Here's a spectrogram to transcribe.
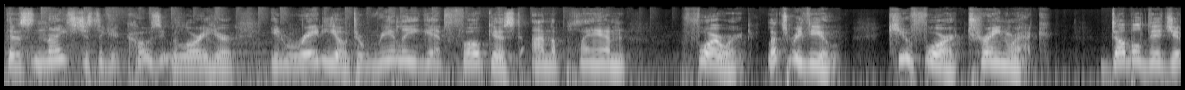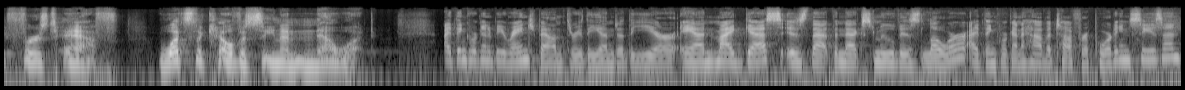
that it's nice just to get cozy with Lori here in radio to really get focused on the plan forward. Let's review. Q4 train wreck, double digit first half. What's the Calvasina now what? I think we're going to be range bound through the end of the year. And my guess is that the next move is lower. I think we're going to have a tough reporting season.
